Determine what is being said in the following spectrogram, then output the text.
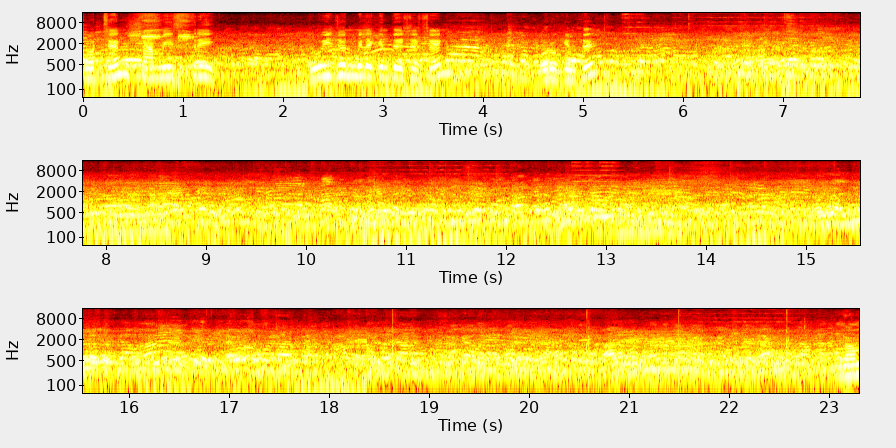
করছেন স্বামী স্ত্রী দুইজন মিলে কিন্তু এসেছেন। গরু কিনতে। দাম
